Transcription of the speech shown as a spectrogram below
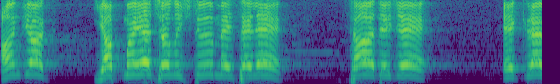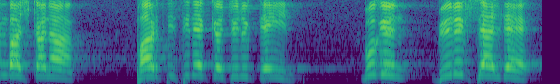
Ancak yapmaya çalıştığı mesele sadece Ekrem Başkan'a, partisine kötülük değil. Bugün Brüksel'de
